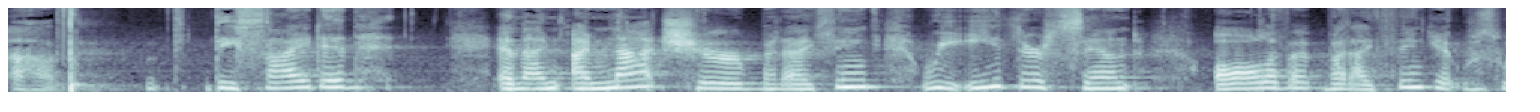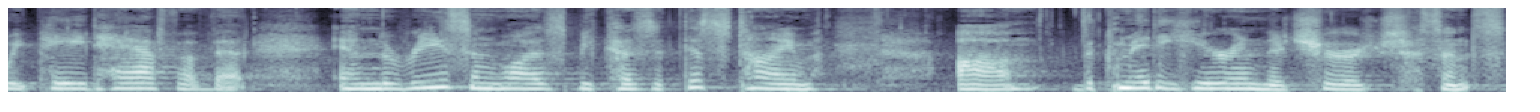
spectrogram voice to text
uh, decided, and I'm, I'm not sure, but I think we either sent all of it, but I think it was we paid half of it. And the reason was because at this time, um, the committee here in the church, since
